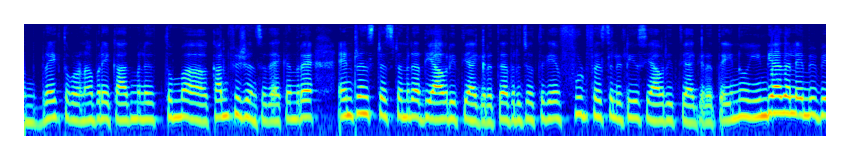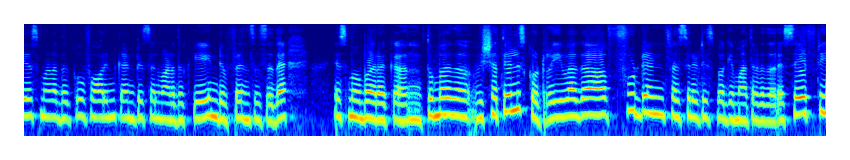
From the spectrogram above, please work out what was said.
ಒಂದು ಬ್ರೇಕ್ ತಗೊಳ್ಳೋಣ. ಬ್ರೇಕ್ ಆದಮೇಲೆ ತುಂಬ ಕನ್ಫ್ಯೂಷನ್ಸ್ ಇದೆ. ಯಾಕಂದ್ರೆ ಎಂಟ್ರೆನ್ಸ್ ಟೆಸ್ಟ್ ಅಂದ್ರೆ ಅದು ಯಾವ ರೀತಿ ಆಗಿರುತ್ತೆ? ಅದ್ರ ಜೊತೆಗೆ ಫುಡ್ ಫೆಸಿಲಿಟೀಸ್ ಯಾವ ರೀತಿ ಆಗಿರುತ್ತೆ? ಇನ್ನು ಇಂಡಿಯಾದಲ್ಲಿ ಎಂ ಬಿ ಬಿ ಎಸ್ ಮಾಡೋದಕ್ಕೂ ಫಾರಿನ್ ಕಂಟ್ರೀಸಲ್ಲಿ ಮಾಡೋದಕ್ಕೂ ಏನು ಡಿಫ್ರೆನ್ಸಸ್ ಇದೆ? ಎಸ್ ಮುಬಾರಕ್ ತುಂಬ ವಿಷಯ ತಿಳಿಸ್ಕೊಟ್ರು. ಇವಾಗ ಫುಡ್ ಅಂಡ್ ಫೆಸಿಲಿಟೀಸ್ ಬಗ್ಗೆ ಮಾತಾಡಿದವ್ರೆ ಸೇಫ್ಟಿ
